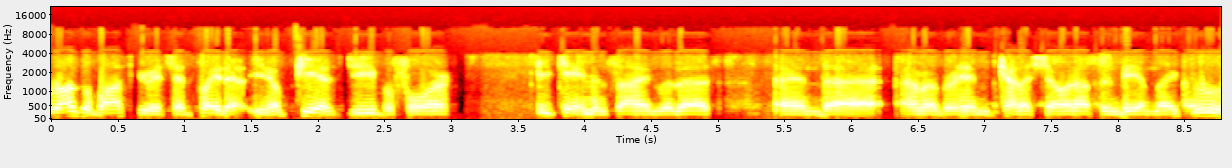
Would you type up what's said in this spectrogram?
Branko Boskovic had played at you know PSG before he came and signed with us. And uh, I remember him kind of showing up and being like, "Ooh,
